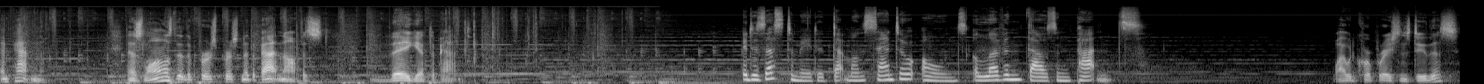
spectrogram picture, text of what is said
and patent them. And as long as they're the first person at the patent office, they get the patent. It is estimated that Monsanto owns 11,000 patents. Why would corporations do this?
